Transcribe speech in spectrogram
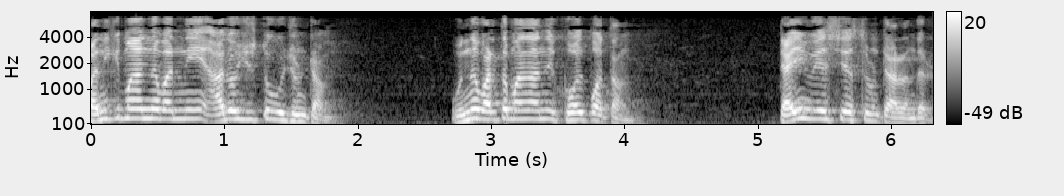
పనికి మాలినవన్నీ ఆలోచిస్తూ కూర్చుంటాం. ఉన్న వర్తమానాన్ని కోల్పోతాం. టైం వేస్ట్ చేస్తుంటారు అందరూ.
